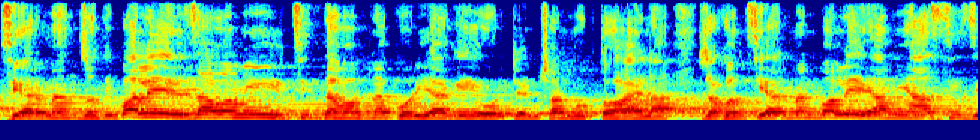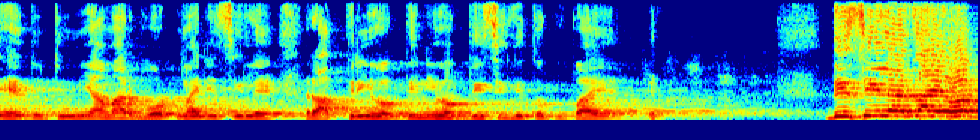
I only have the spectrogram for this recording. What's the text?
চেয়ারম্যান যদি বলে, যাও আমি চিন্তা ভাবনা করি আগে। ওর টেনশন মুক্ত হয় না। যখন চেয়ারম্যান বলে, আমি আসি যেহেতু তুমি আমার ভোট মারিছিলে। রাত্রি হোক, দিনই হোক, দিছিলি তো কুপায়ে। দিছিলে যাই হোক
